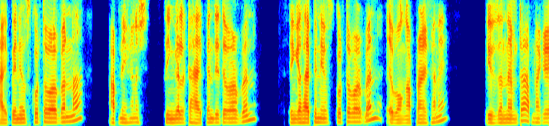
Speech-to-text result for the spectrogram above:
হাইপেন ইউজ করতে পারবেন না। আপনি এখানে সিঙ্গেল একটা হাইপেন দিতে পারবেন। সিঙ্গেল হাইপেন ইউজ করতে পারবেন এবং আপনার এখানে ইউজার নেমটা আপনাকে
